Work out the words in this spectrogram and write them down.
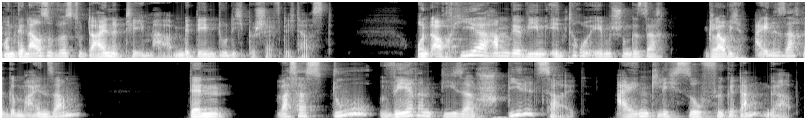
Und genauso wirst du deine Themen haben, mit denen du dich beschäftigt hast. Und auch hier haben wir, wie im Intro eben schon gesagt, glaube ich, eine Sache gemeinsam. Denn was hast du während dieser Spielzeit eigentlich so für Gedanken gehabt?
